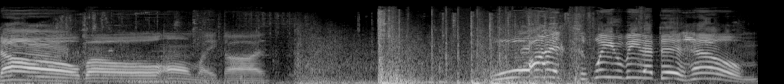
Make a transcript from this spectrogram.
No, bro. Oh my god. What? What do you mean at the helm?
